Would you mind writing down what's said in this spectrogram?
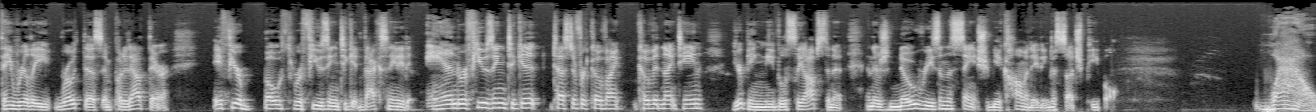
they really wrote this and put it out there." If you're both refusing to get vaccinated and refusing to get tested for COVID 19, you're being needlessly obstinate. And there's no reason the Saints should be accommodating to such people. Wow.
